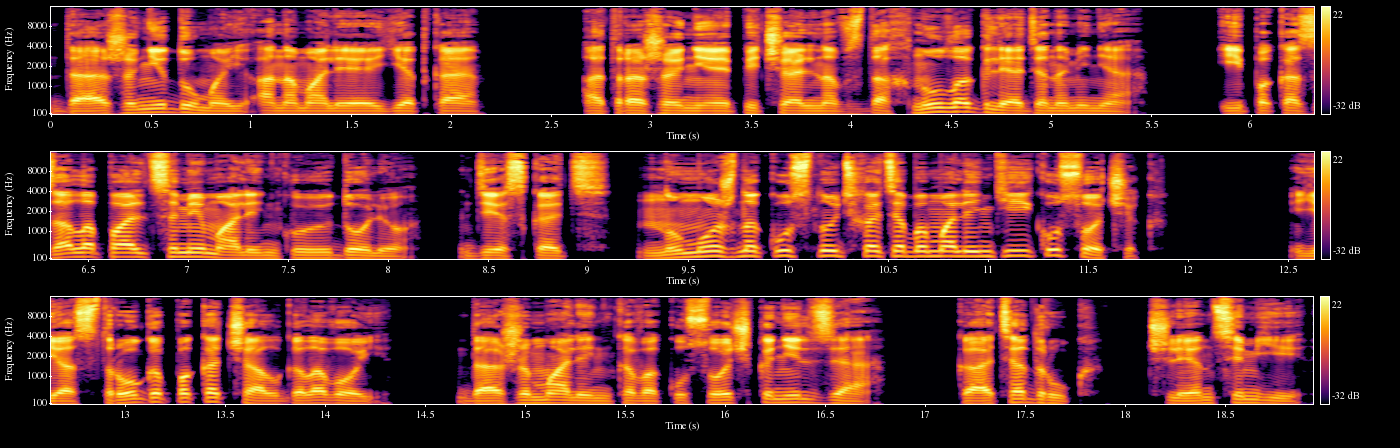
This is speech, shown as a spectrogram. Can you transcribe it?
Даже не думай, аномалия едкая. Отражение печально вздохнуло, глядя на меня, и показало пальцами маленькую долю. Дескать, ну можно куснуть хотя бы маленький кусочек. Я строго покачал головой. Даже маленького кусочка нельзя. Катя друг, член семьи.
